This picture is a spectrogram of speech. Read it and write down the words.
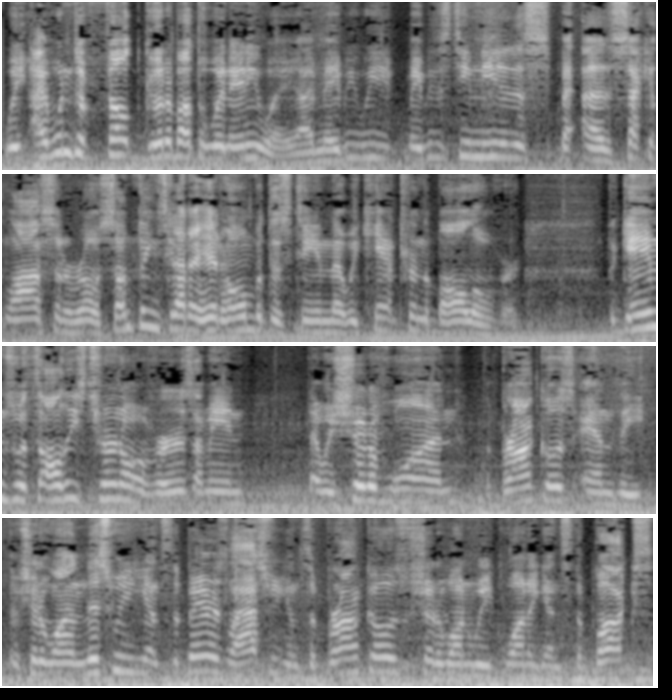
we I wouldn't have felt good about the win anyway. I, maybe we maybe this team needed a, a second loss in a row. Something's got to hit home with this team that we can't turn the ball over. The games with all these turnovers, I mean, that we should have won. The Broncos and the we should have won this week against the Bears, last week against the Broncos. We should have won week one against the Bucs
